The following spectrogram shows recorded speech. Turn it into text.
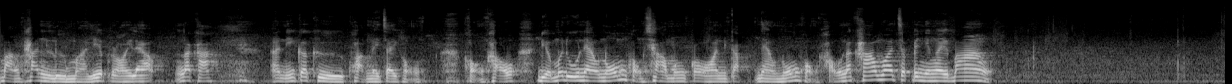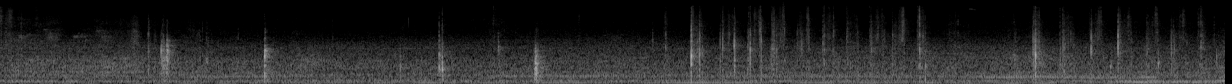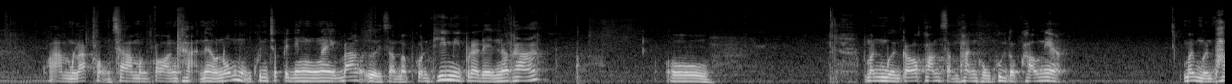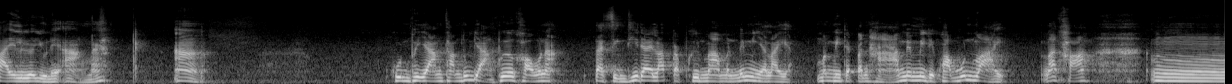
บางท่านลืมมาเรียบร้อยแล้วนะคะอันนี้ก็คือความในใจของของเขา เดี๋ยวมาดูแนวโน้มของชาวมังกรกับแนวโน้มของเขานะคะ ว่าจะเป็นยังไงบ้างความรักของชาวมังกรค่ะ แนวโน้มของคุณจะเป็นยังไงบ้างเอ่ยสำหรับคนที่มีประเด็นนะคะ โอ้ มันเหมือนกับว่าความสัมพันธ์ของคุณกับเขาเนี่ย มันเหมือนพายเรืออยู่ในอ่างไหมอ่า คุณพยายามทำทุกอย่างเพื่อเขานะแต่สิ่งที่ได้รับกลับคืนมามันไม่มีอะไรอะ่ะ มันมีแต่ปัญหามันมีแต่ความวุ่นวายนะคะ อืม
